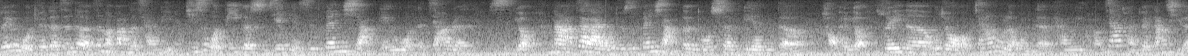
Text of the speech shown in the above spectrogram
所以我觉得真的这么棒的产品，其实我第一个时间也是分享给我的家人使用，那再来我就是分享更多身边的。好朋友，所以呢，我就加入了我们的康利皇家团队，当起了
